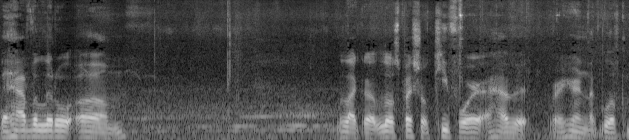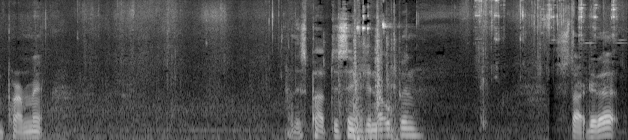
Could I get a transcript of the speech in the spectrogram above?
They have a little um like a little special key for it. I have it right here in the glove compartment. Let's pop this engine open. Start it up.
